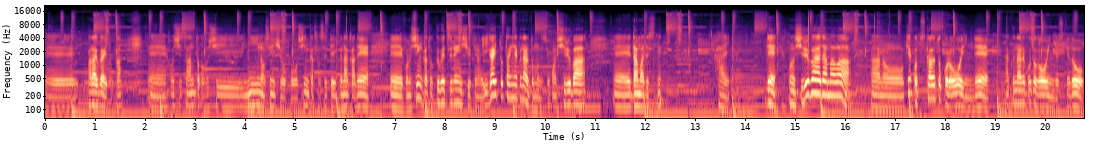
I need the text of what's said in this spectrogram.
えー、パラグアイとか、えー、星3とか星2の選手をこう進化させていく中で、え、この進化特別練習っていうのは意外と足りなくなると思うんですよ。このシルバー、えー、玉ですね。はい。でこのシルバー玉はあのー、結構使うところ多いんでなくなることが多いんですけど、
